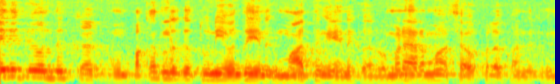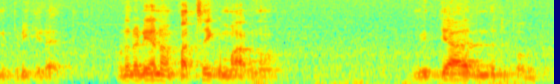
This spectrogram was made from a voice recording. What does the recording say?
எதுக்கு வந்து க பக்கத்தில் இருக்க துணியை வந்து எனக்கு மாற்றுங்க எனக்கு ரொம்ப நேரமாக சிவப்பில் உட்காந்துட்டு எனக்கு பிடிக்கல. உடனடியாக நான் பச்சைக்கு மாறணும். மித்தியா இருந்துட்டு போகட்டும்.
